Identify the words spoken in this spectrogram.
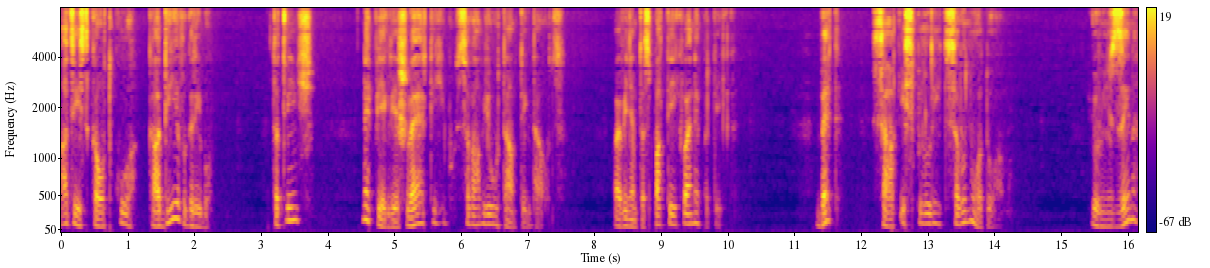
atzīst kaut ko kā dieva gribu, tad viņš nepiegriež vērtību savām jūtām tik daudz, vai viņam tas patīk vai nepatīk, bet sāk izpildīt savu nodomu, jo viņš zina,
